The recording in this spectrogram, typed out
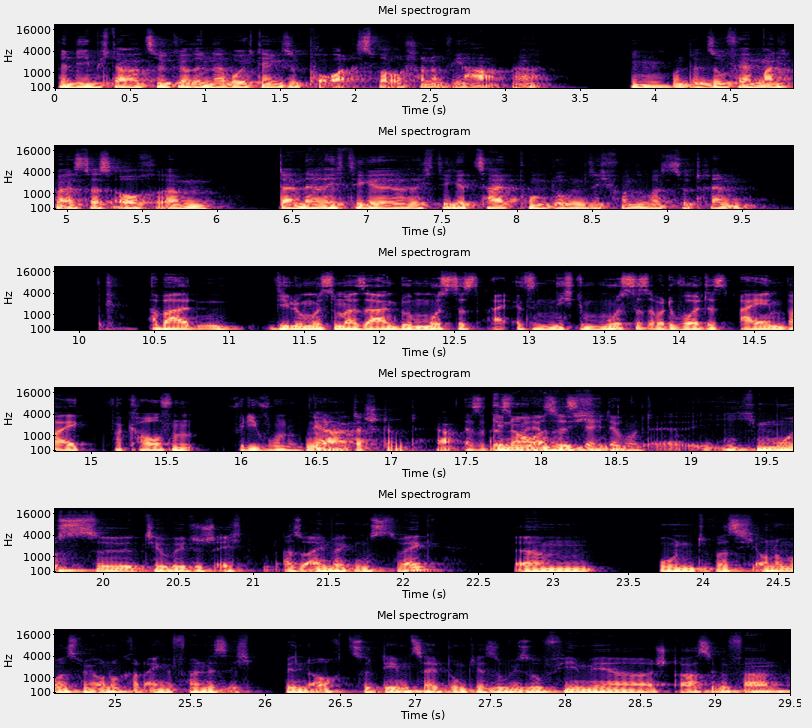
wenn ich mich daran zurückerinnere, wo ich denke so, boah, das war auch schon irgendwie hart, ne? Mhm. Und insofern, manchmal ist das auch ähm, dann der richtige, richtige Zeitpunkt, um sich von sowas zu trennen. Aber Dilo musst du mal sagen, du musstest, also nicht du musstest, aber du wolltest ein Bike verkaufen für die Wohnung. Ja, oder? das stimmt. Ja. Also das genau, also das ich, der Hintergrund. äh, ich musste theoretisch echt, also ein Bike musste weg. Ähm, und was ich auch noch mal, was mir auch noch gerade eingefallen ist, ich bin auch zu dem Zeitpunkt ja sowieso viel mehr Straße gefahren.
